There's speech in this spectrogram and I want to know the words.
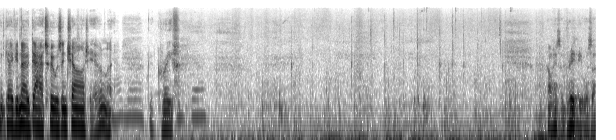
it gave you no doubt who was in charge here, didn't it? Good grief. I mean, it really was a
